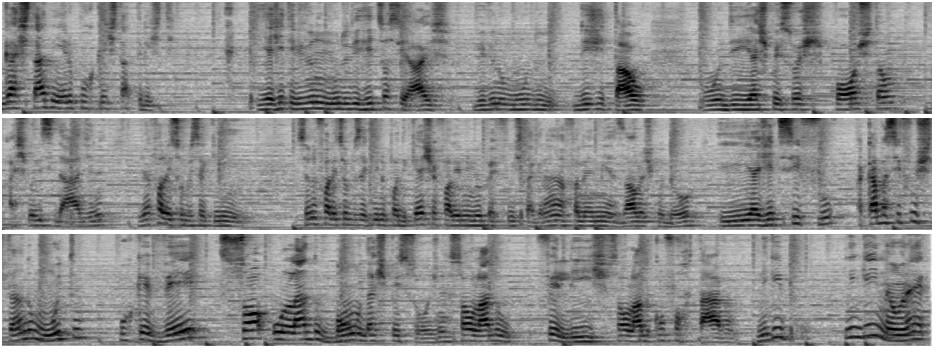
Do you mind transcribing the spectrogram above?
gastar dinheiro porque está triste. E a gente vive num mundo de redes sociais, vive num mundo digital, onde as pessoas postam as felicidades, né? Já falei sobre isso aqui. Se eu não falei sobre isso aqui no podcast, eu falei no meu perfil Instagram, falei nas minhas aulas que eu dou. E a gente se acaba se frustrando muito porque vê só o lado bom das pessoas, né? Só o lado feliz, só o lado confortável. Ninguém, ninguém não, né?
